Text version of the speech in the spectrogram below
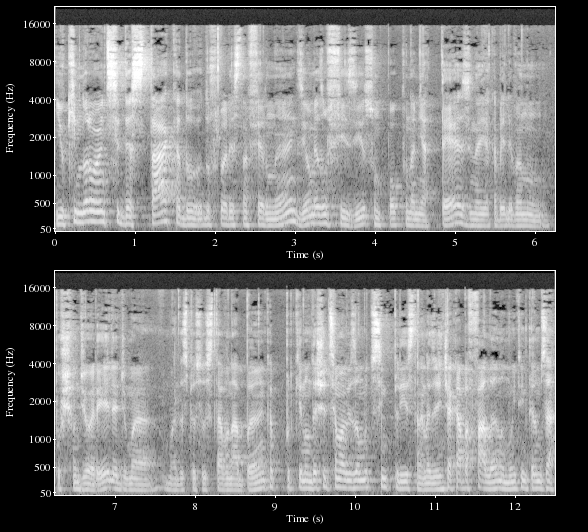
E o que normalmente se destaca do, do Florestan Fernandes, eu mesmo fiz isso um pouco na minha tese, né? e acabei levando um puxão de orelha de uma, uma das pessoas que estavam na banca, porque não deixa de ser uma visão muito simplista, né? mas a gente acaba falando muito em termos da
